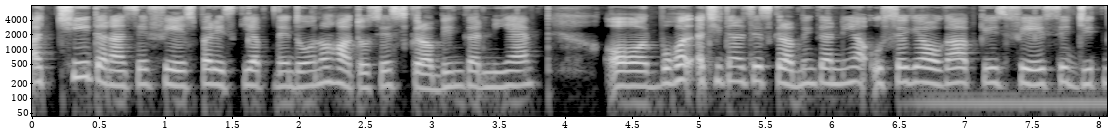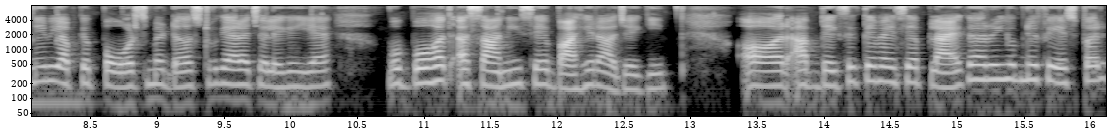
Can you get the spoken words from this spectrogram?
अच्छी तरह से फेस पर इसकी अपने दोनों हाथों से स्क्रबिंग करनी है। और बहुत अच्छी तरह से स्क्रबिंग करनी है। उससे क्या होगा, आपके इस फेस से जितने भी आपके पोर्स में डस्ट वगैरह चले गई है वो बहुत आसानी से बाहर आ जाएगी। और आप देख सकते हैं मैं इसे अप्लाई कर रही हूँ अपने फेस पर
